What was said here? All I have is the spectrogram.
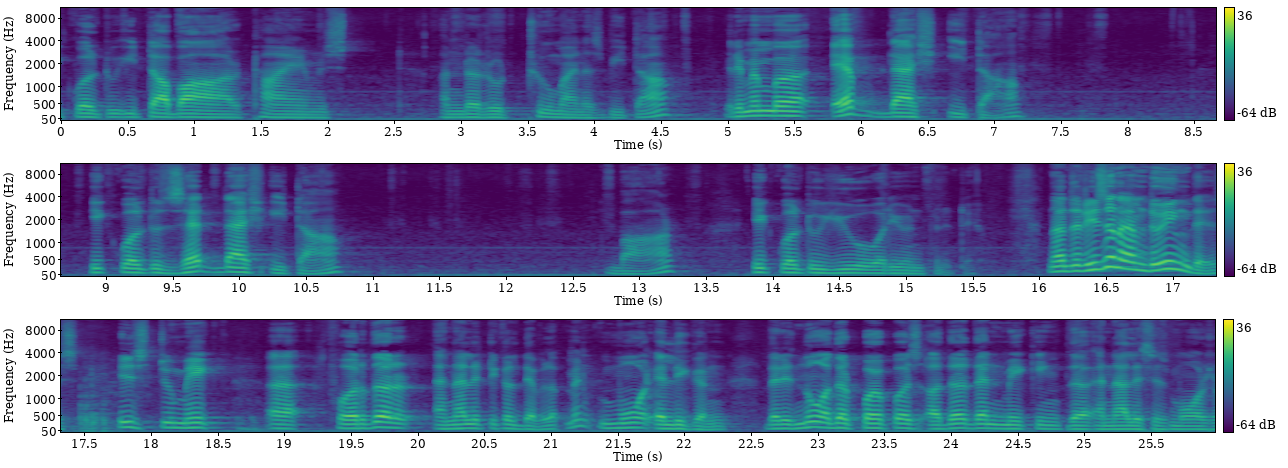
equal to eta bar times under root 2 minus beta. Remember f dash eta equal to z dash eta bar equal to u over u infinity. Now, the reason I am doing this is to make uh, further analytical development more elegant. There is no other purpose other than making the analysis more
